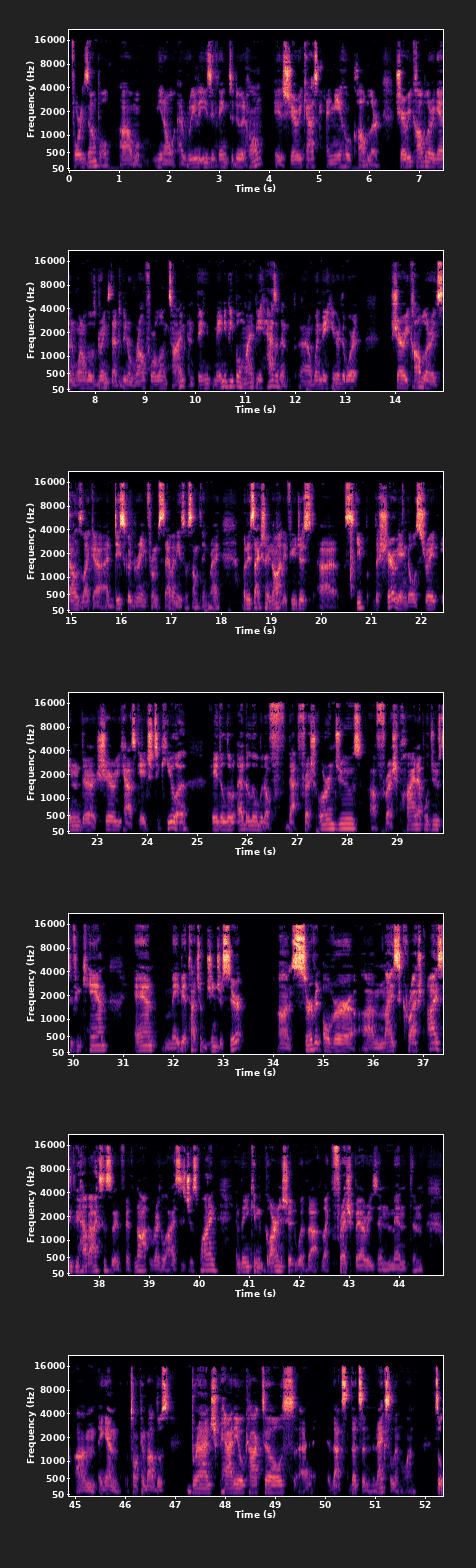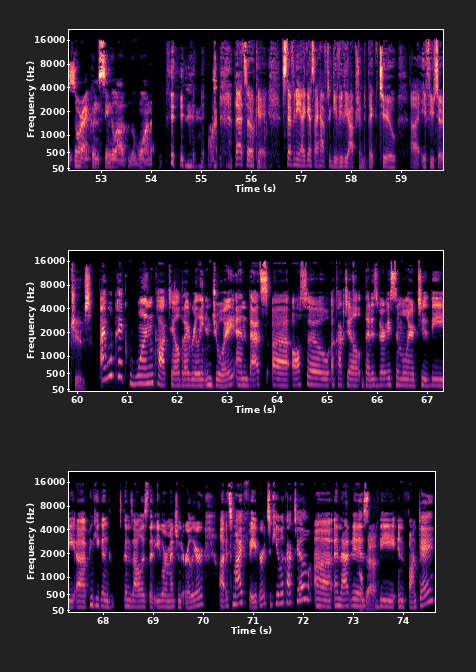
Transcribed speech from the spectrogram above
For example, um, you know, a really easy thing to do at home is sherry cask añejo cobbler. Sherry cobbler again, one of those drinks that's been around for a long time, and many people might be hesitant uh, when they hear the word sherry cobbler, it sounds like a, a, disco drink from 70s or something, right? But it's actually not. If you just uh, skip the sherry and go straight in the sherry cask aged tequila, add a little, add a little bit of that fresh orange juice, uh, fresh pineapple juice if you can, and maybe a touch of ginger syrup uh, serve it over um, nice crushed ice if you have access. If, if not, regular ice is just fine. And then you can garnish it with that, like fresh berries and mint. And um, again, talking about those branch patio cocktails. Uh, that's that's an, an excellent one. So sorry I couldn't single out the one. That's okay. Stephanie, I guess I have to give you the option to pick two uh, if you so choose. I will pick one cocktail that I really enjoy, and that's uh, also a cocktail that is very similar to the uh, Pinky Gon- Gonzalez that Igor mentioned earlier. Uh, it's my favorite tequila cocktail, uh, and that is okay. the Infante.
